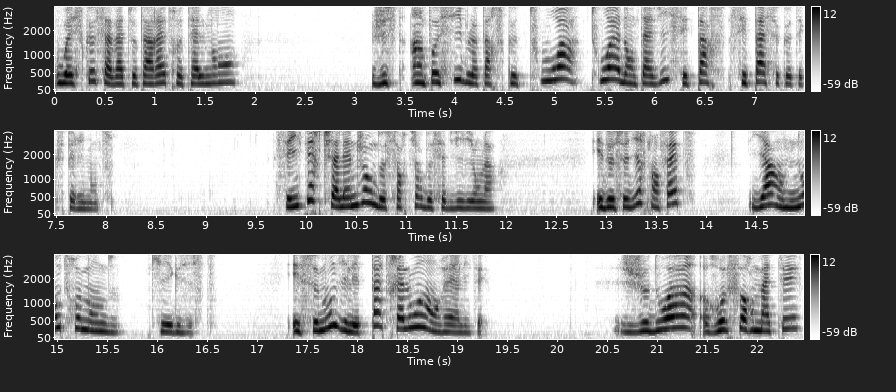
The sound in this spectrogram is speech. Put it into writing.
ou est-ce que ça va te paraître tellement juste impossible parce que toi, toi dans ta vie, c'est pas, pas ce que t'expérimentes. C'est hyper challengeant de sortir de cette vision-là et de se dire qu'en fait, il y a un autre monde qui existe. Et ce monde, il est pas très loin en réalité. Je dois reformater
